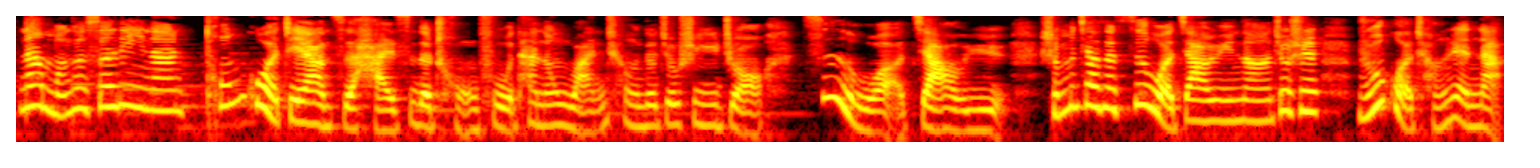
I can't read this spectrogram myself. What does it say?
那蒙特梭利呢？通过这样子孩子的重复，他能完成的就是一种自我教育。什么叫做自我教育呢？就是如果成人呐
